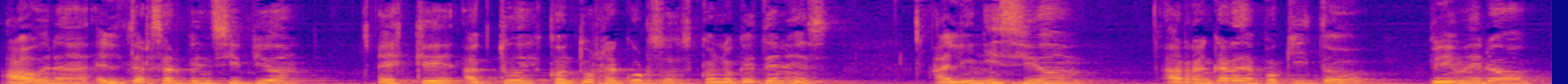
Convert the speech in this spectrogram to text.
Ahora, el tercer principio es que actúes con tus recursos, con lo que tenés. Al inicio, arrancar de a poquito. Primero,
